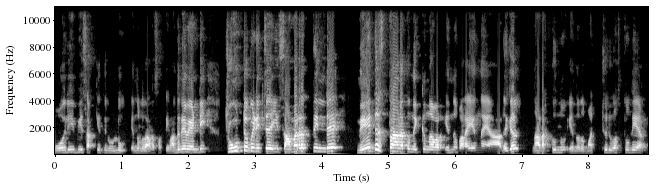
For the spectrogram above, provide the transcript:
കോലിബി സഖ്യത്തിനുള്ളൂ എന്നുള്ളതാണ് സത്യം. അതിനുവേണ്ടി ചൂട്ടുപിടിച്ച് ഈ സമരത്തിന്റെ നേതൃസ്ഥാനത്ത് നിൽക്കുന്നവർ എന്ന് പറയുന്ന ആളുകൾ നടക്കുന്നു എന്നത് മറ്റൊരു വസ്തുതയാണ്.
